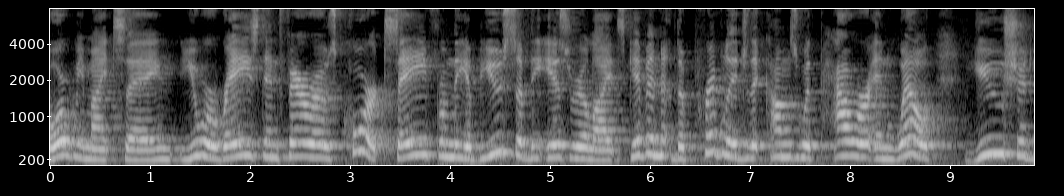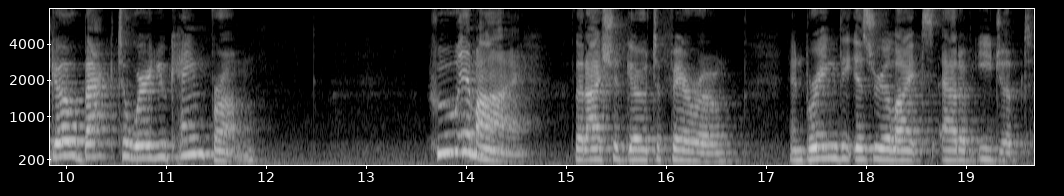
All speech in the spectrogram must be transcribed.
Or we might say, You were raised in Pharaoh's court, saved from the abuse of the Israelites, given the privilege that comes with power and wealth. You should go back to where you came from. Who am I that I should go to Pharaoh and bring the Israelites out of Egypt?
